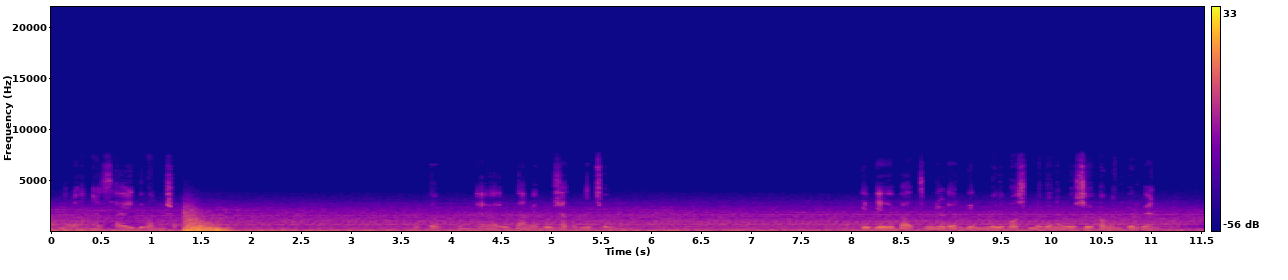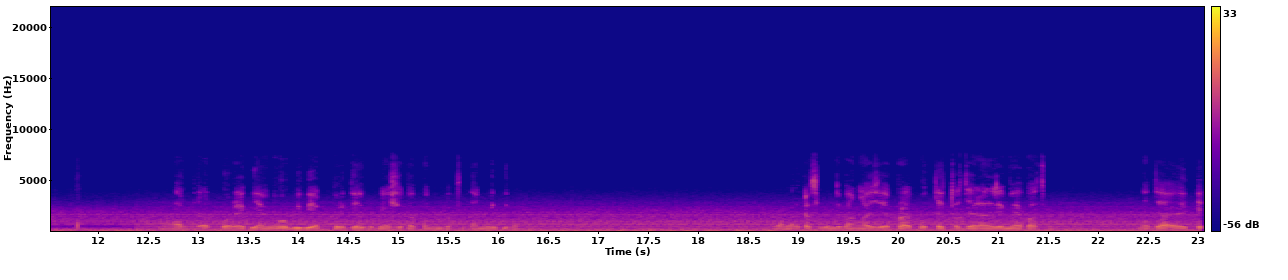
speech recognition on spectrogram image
আমরা আমরা দিব দামে পয়সা চলবে না। কে কে বাথ সিমুলেটর গেমগুলো পছন্দ করেন অবশ্যই কমেন্ট করবেন। আর এরপরে কি আমি ওবিবি অ্যাড করে খেলব কিনা সেটা বক্সে জানিয়ে আর আমার কাছে কিন্তু বাংলাদেশের প্রায় প্রত্যেকটা জেলারই ম্যাপ আছে। কে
